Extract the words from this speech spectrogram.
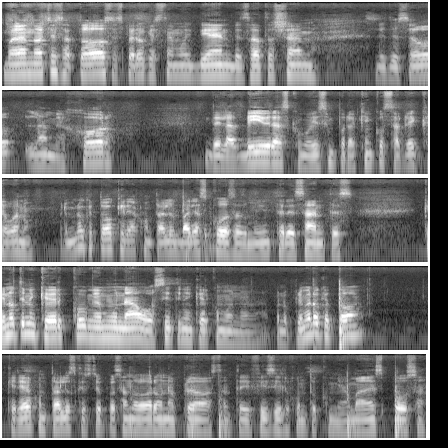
Buenas noches a todos, espero que estén muy bien. Besat Hashem, les deseo la mejor de las vibras, como dicen por aquí en Costa Rica. Bueno, primero que todo quería contarles varias cosas muy interesantes que no tienen que ver con Emuna o sí tienen que ver con Emuna. Bueno, primero que todo quería contarles que estoy pasando ahora una prueba bastante difícil junto con mi amada esposa.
